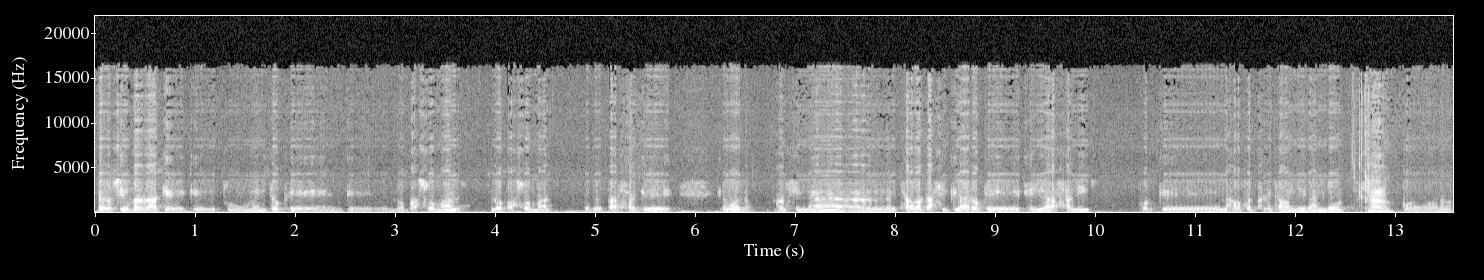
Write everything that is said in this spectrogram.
Pero sí es verdad que, que él tuvo un momento que, que lo pasó mal, lo pasó mal. Lo que pasa que, que bueno, al final estaba casi claro que iba a salir, porque las ofertas que estaban llegando, Claro. pues bueno,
